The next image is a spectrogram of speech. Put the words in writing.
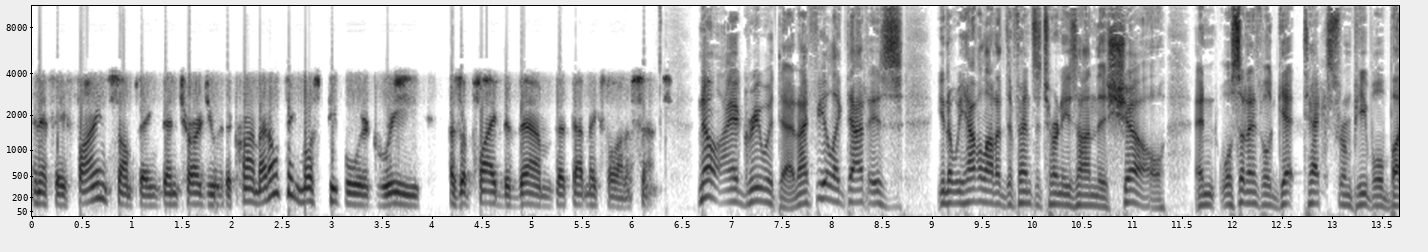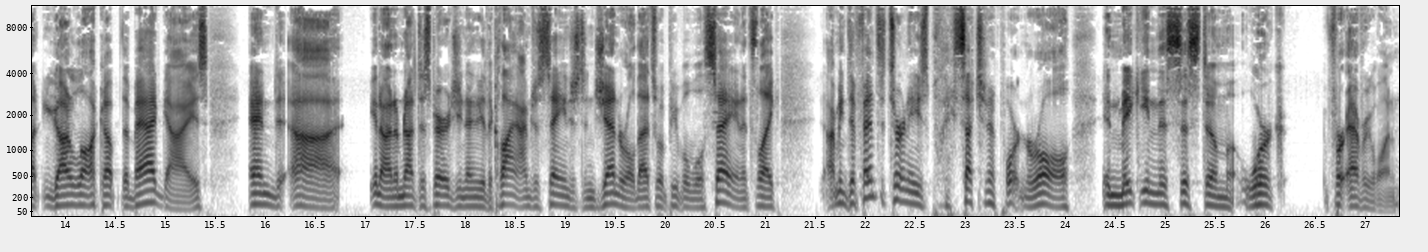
and if they find something, then charge you with a crime. I don't think most people would agree, as applied to them, that that makes a lot of sense. No, I agree with that. And I feel like that is, you know, we have a lot of defense attorneys on this show, and well, sometimes we'll get texts from people, but you got to lock up the bad guys. And, uh, you know, and I'm not disparaging any of the client. I'm just saying, just in general, that's what people will say. And it's like, I mean, defense attorneys play such an important role in making this system work for everyone.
